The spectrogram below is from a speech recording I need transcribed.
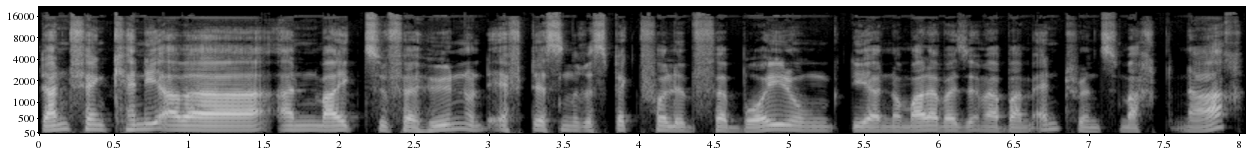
Dann fängt Kenny aber an, Mike zu verhöhnen und äfft dessen respektvolle Verbeugung, die er normalerweise immer beim Entrance macht, nach.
